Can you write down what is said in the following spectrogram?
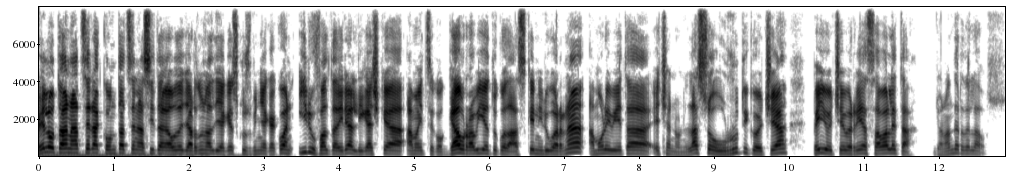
Pelotan atzera kontatzen hasita gaude jardunaldiak eskuz binakakoan, hiru falta dira ligaskea amaitzeko. Gaur abiatuko da azken hirugarrena, amore etxanon, laso urrutiko etxea, peio etxe berria zabaleta, Jonander de Laos.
